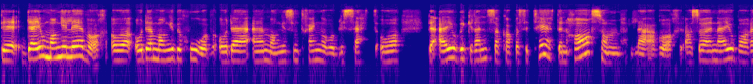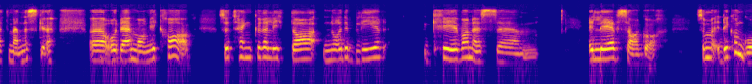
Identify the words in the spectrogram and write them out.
det, det, er jo mange elever, og, og, det er mange behov. Og det er mange som trenger å bli sett. Og det er jo begrensa kapasitet en har som lærer. Altså En er jo bare et menneske. Eh, og det er mange krav. Så tenker jeg litt da, når det blir krevende eh, elevsaker som, det kan gå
